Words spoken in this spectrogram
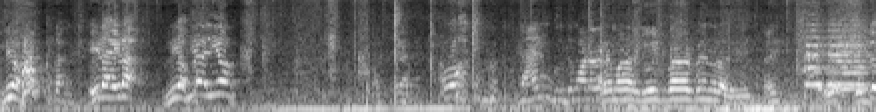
లియో లియో లియో మనం చూసి భయపడిపోయిందిరా ఇది గుద్దు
